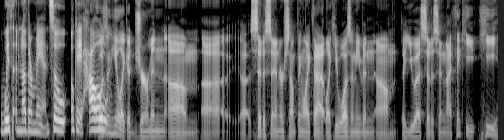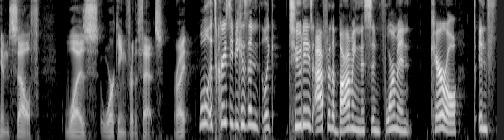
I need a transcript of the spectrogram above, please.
with another man. So, okay, how wasn't he like a German um, uh, uh, citizen or something like that? Like he wasn't even um, a U.S. citizen. I think he he himself was working for the feds, right? Well, it's crazy because then, like two days after the bombing, this informant Carol inf-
